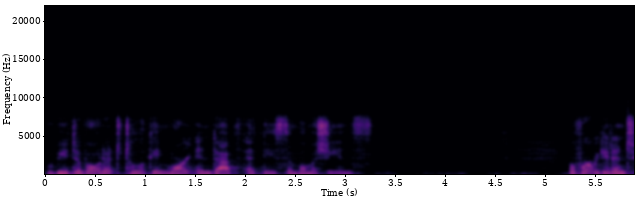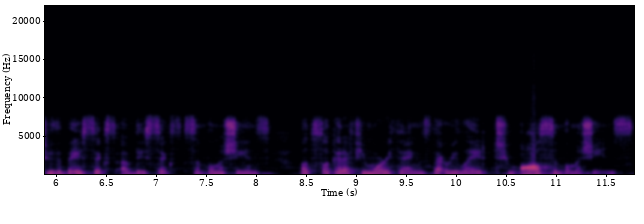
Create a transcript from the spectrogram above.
will be devoted to looking more in depth at these simple machines. Before we get into the basics of these six simple machines, let's look at a few more things that relate to all simple machines.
